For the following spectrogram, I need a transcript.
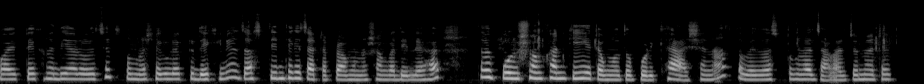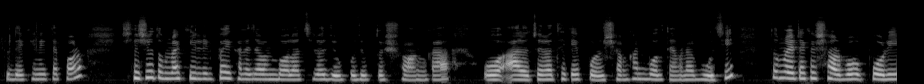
কয়েকটা এখানে দেওয়া রয়েছে, তো তোমরা সেগুলো একটু দেখে নিও। জাস্ট তিন থেকে চারটা প্রামাণ্য সংখ্যা দিলে হয়। তবে পরিসংখ্যান কি এটা মূলত পরীক্ষায় আসে না, তবে জাস্ট তোমরা জানার জন্য এটা একটু দেখে নিতে পারো। শেষে তোমরা কি লিখবে? এখানে যেমন বলা ছিল যে উপযুক্ত সংজ্ঞা ও আলোচনা থেকে পরিসংখ্যান বলতে আমরা বুঝি। তোমরা এটাকে সর্বোপরি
